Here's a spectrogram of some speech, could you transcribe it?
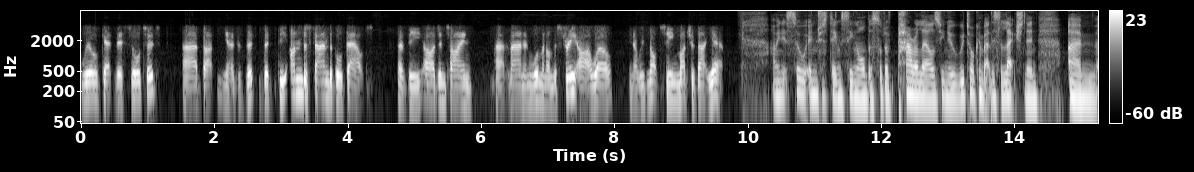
We'll get this sorted." Uh, but you know, the, the, the understandable doubts of the Argentine uh, man and woman on the street are, well, you know, we've not seen much of that yet. I mean, it's so interesting seeing all the sort of parallels. You know, we're talking about this election in um,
